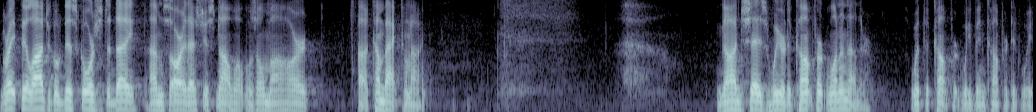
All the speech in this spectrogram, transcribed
great theological discourse today, I'm sorry, that's just not what was on my heart. Uh, come back tonight. God says we are to comfort one another with the comfort we've been comforted with.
